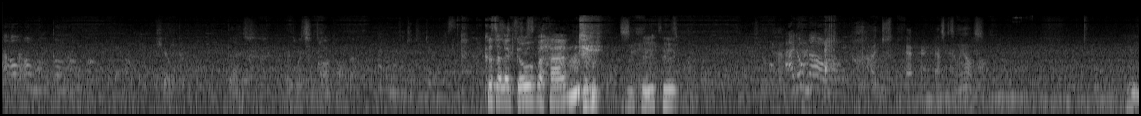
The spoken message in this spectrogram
Oh, oh, oh my God. killed. Guys, guys, what's she talking about? I don't know if I can keep doing this. Because I let go of a hand. It's saying that someone killed Hannah. I don't know. I just a- ask something else. hmm.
